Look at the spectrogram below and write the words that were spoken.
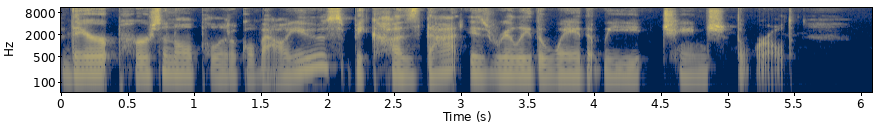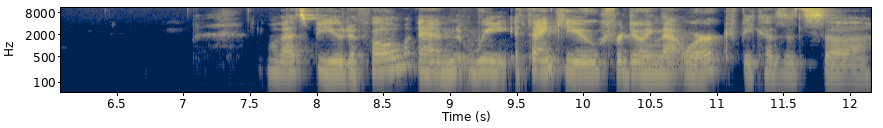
their personal political values because that is really the way that we change the world. Well, that's beautiful. And we thank you for doing that work because it's uh,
